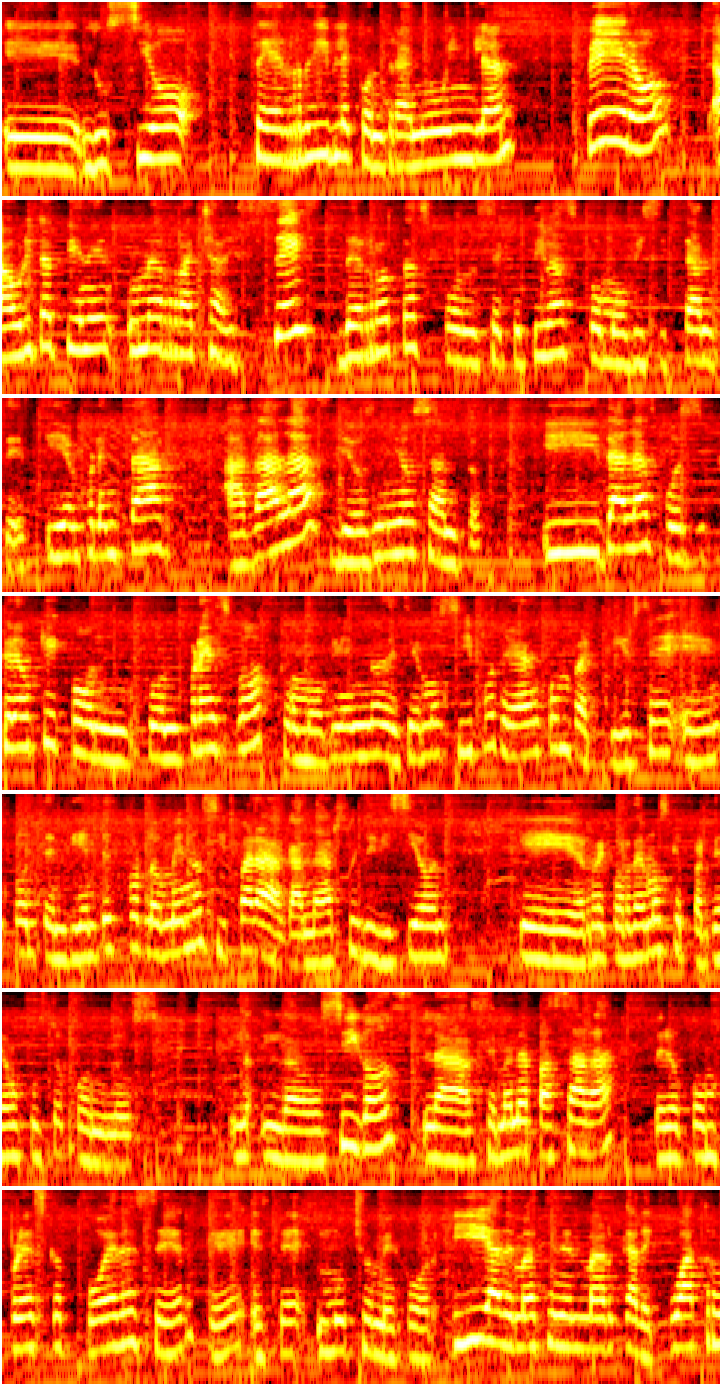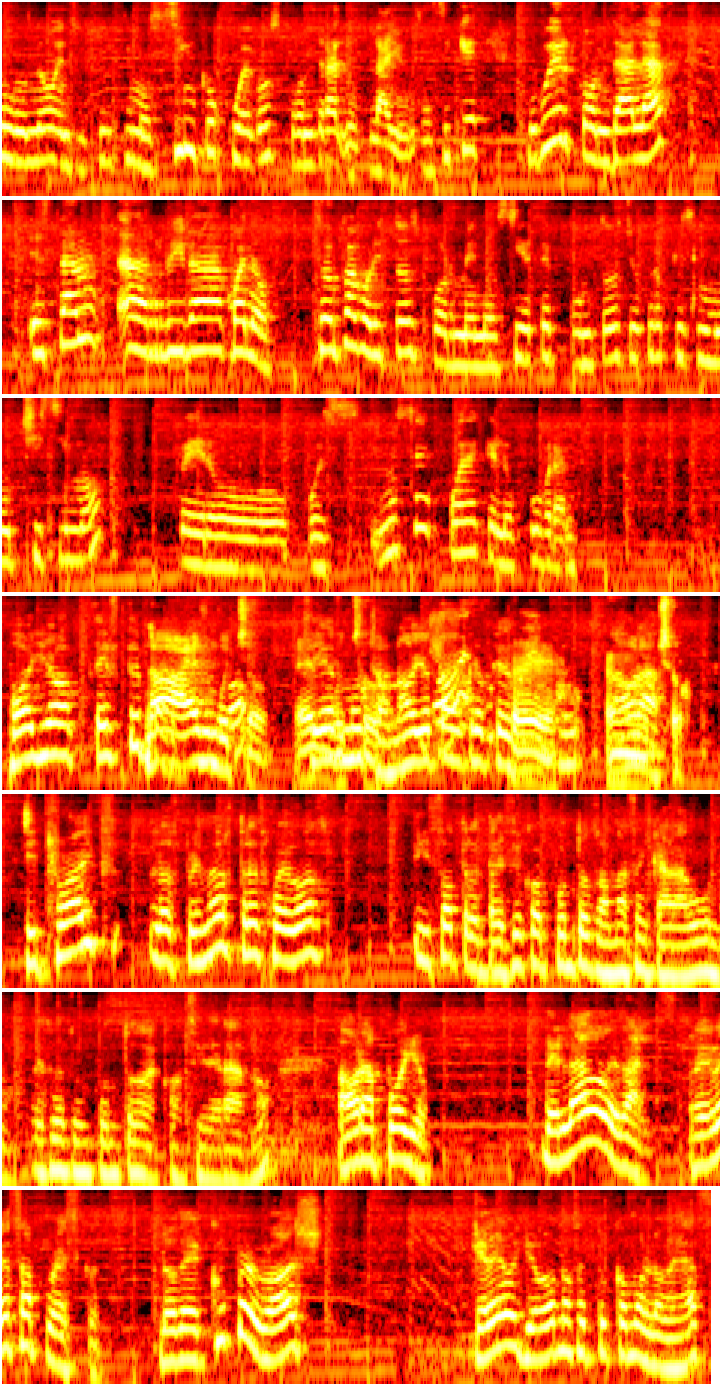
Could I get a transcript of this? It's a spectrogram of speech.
Eh, lució terrible contra New England, pero ahorita tienen una racha de seis derrotas consecutivas como visitantes y enfrentar a Dallas, Dios mío santo. Y Dallas, pues creo que con, con Prescott, como bien lo decíamos, sí podrían convertirse en contendientes, por lo menos sí para ganar su división. Que recordemos que perdieron justo con los, los Eagles la semana pasada, pero con Prescott puede ser que esté mucho mejor. Y además tienen marca de 4-1 en sus últimos 5 juegos contra los Lions. Así que me voy a ir con Dallas. Están arriba, bueno, son favoritos por menos 7 puntos. Yo creo que es muchísimo, pero pues no sé, puede que lo cubran. Pollo, este No, es mucho. sí, es mucho, ¿no? Yo también creo que es, mucho. Ahora, Detroit, los primeros tres juegos hizo 35 puntos o más en cada uno. Eso es un punto a considerar, ¿no? Ahora, Pollo, del lado de Dallas, regresa Prescott. Lo de Cooper Rush, creo yo, no sé tú cómo lo veas,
